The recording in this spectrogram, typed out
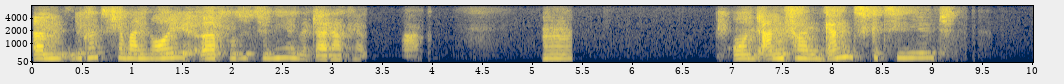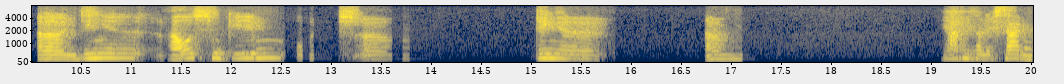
Ähm, du kannst dich aber neu äh, positionieren mit deiner Personenmarke. Mm. Und anfangen ganz gezielt äh, Dinge rauszugeben und ähm, Dinge, ähm, ja, wie soll ich sagen,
